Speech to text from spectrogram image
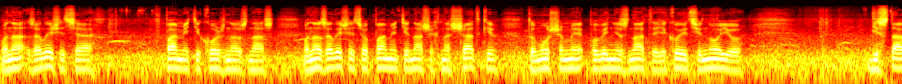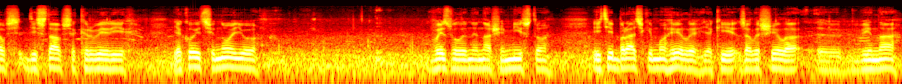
вона залишиться в пам'яті кожного з нас. Вона залишиться в пам'яті наших нащадків, тому що ми повинні знати, якою ціною дістався, дістався Кривий Ріг, якою ціною визволене наше місто. І ті братські могили, які залишила е, війна,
